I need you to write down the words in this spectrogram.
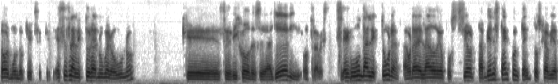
todo el mundo quiere que. Esa es la lectura número uno que se dijo desde ayer y otra vez. Segunda lectura, ahora del lado de oposición. También están contentos, Javier.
